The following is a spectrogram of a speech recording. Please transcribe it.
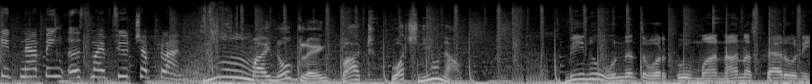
Kidnapping is my future plan. Hmm, I know, Kling, but what's new now? బీను ఉన్నంత వరకు మా నాన్న స్పారోని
